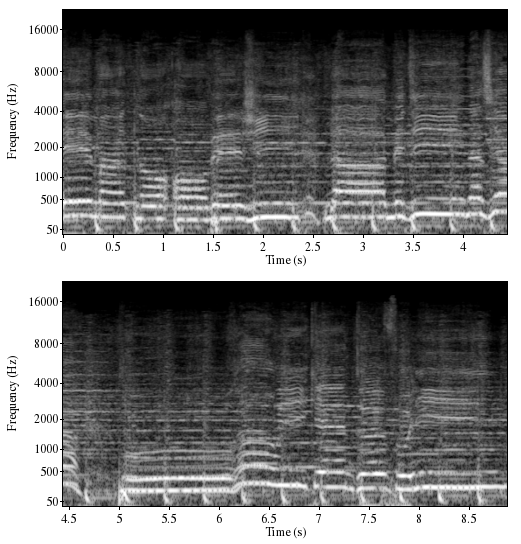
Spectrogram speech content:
Et maintenant en Belgique, la Médinasia pour un week-end de folie.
